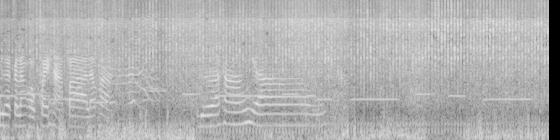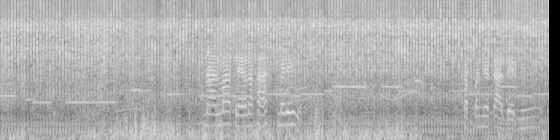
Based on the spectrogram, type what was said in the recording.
เรือกำลังออกไปหาปลาแล้วค่ะ เรือหางยาวนานมากแล้วนะคะ ไม่ได้กับบรรยากาศแบบนี้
